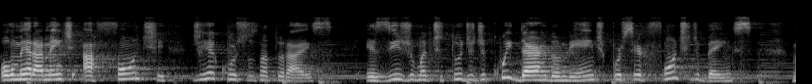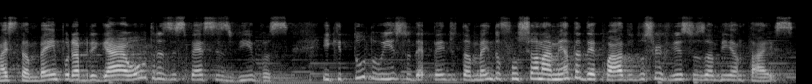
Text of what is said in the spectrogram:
ou meramente a fonte de recursos naturais exige uma atitude de cuidar do ambiente por ser fonte de bens, mas também por abrigar outras espécies vivas e que tudo isso depende também do funcionamento adequado dos serviços ambientais,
